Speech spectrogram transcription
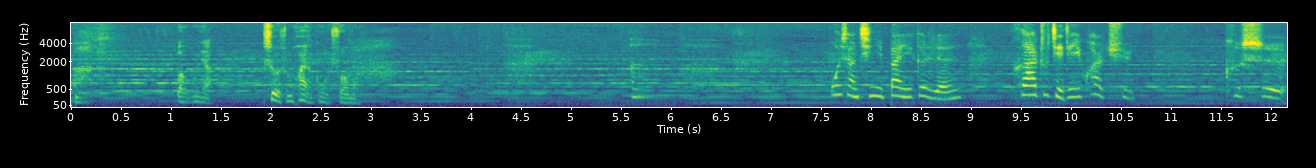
啊，王姑娘，是有什么话要跟我说吗？嗯，我想请你扮一个人。和阿朱姐姐一块儿去，可是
